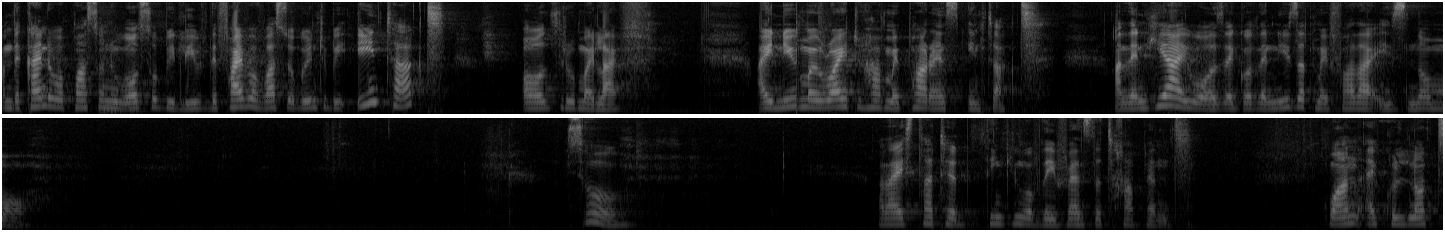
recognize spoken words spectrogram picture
I'm the kind of a person who also believed the five of us were going to be intact all through my life. I knew my right to have my parents intact. And then here I was, I got the news that my father is no more. So, and I started thinking of the events that happened. One, I could not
